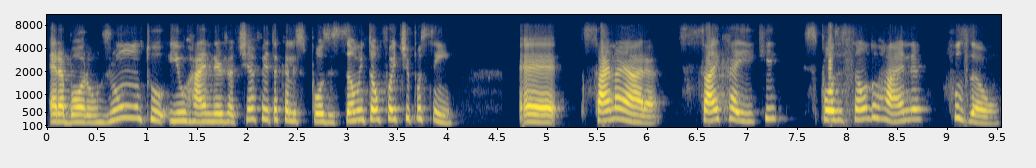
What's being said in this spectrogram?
era Boron junto e o Rainer já tinha feito aquela exposição, então foi tipo assim: é, sai Nayara, sai Kaique, exposição do Rainer, fusão.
